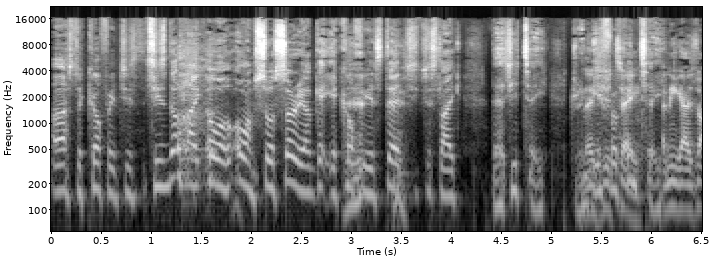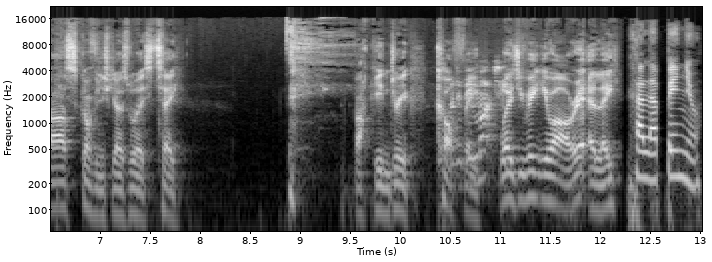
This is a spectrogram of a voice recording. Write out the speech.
I asked her coffee. She's, she's not like, oh, oh, I'm so sorry. I'll get your coffee instead. She's just like, there's your tea. Drink There's your, your fucking tea. tea. And he goes, I asked coffee. And she goes, well, it's tea. Fucking drink. Coffee. Where do you think you are? Italy? Jalapeño.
